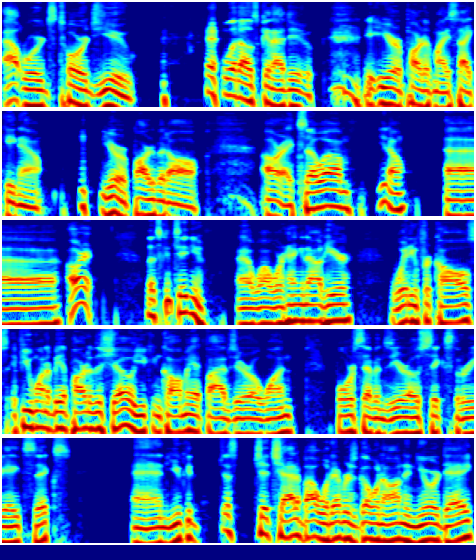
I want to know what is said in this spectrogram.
outwards towards you. what else can I do? You're a part of my psyche now. You're a part of it all. All right. So, um, you know, uh, all right. Let's continue. Uh, while we're hanging out here, waiting for calls. If you want to be a part of the show, you can call me at 501 470 6386. And you could just chit chat about whatever's going on in your day.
